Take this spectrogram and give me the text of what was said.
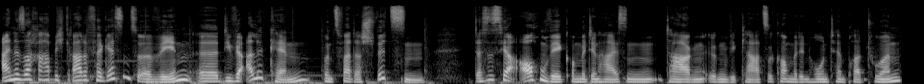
Eine Sache habe ich gerade vergessen zu erwähnen, äh, die wir alle kennen, und zwar das Schwitzen. Das ist ja auch ein Weg, um mit den heißen Tagen irgendwie klarzukommen, mit den hohen Temperaturen.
